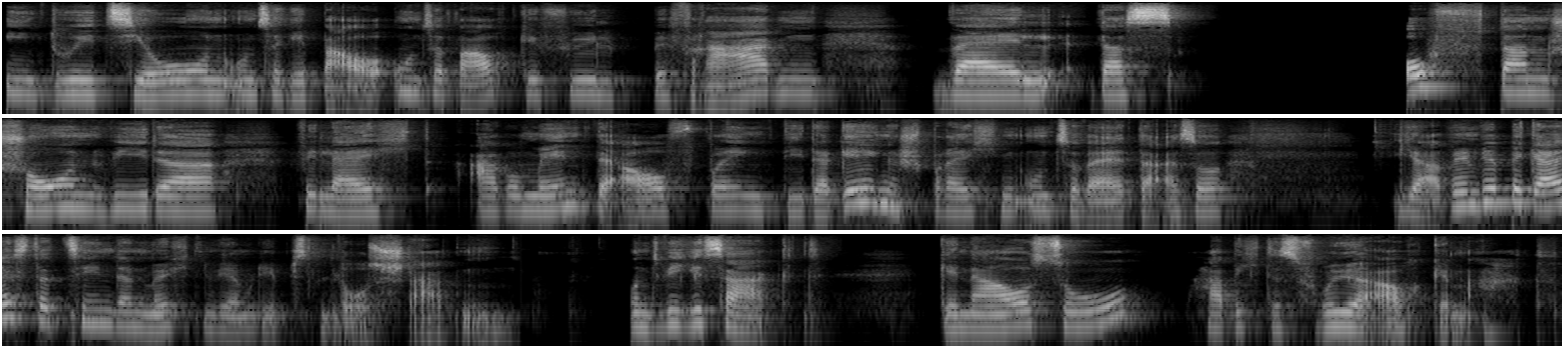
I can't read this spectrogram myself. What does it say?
Intuition, unser, Gebau, unser Bauchgefühl befragen, weil das oft dann schon wieder vielleicht Argumente aufbringt, die dagegen sprechen und so weiter. Also ja, wenn wir begeistert sind, dann möchten wir am liebsten losstarten. Und wie gesagt, genau so habe ich das früher auch gemacht.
